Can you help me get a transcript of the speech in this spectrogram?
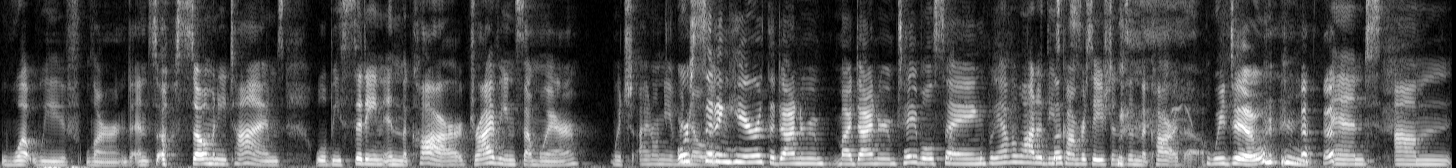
what we've learned. And so, so many times we'll be sitting in the car driving somewhere which I don't even know. or sitting here at the dining room, my dining room table, saying we have a lot of these conversations in the car, though. we do, and um,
